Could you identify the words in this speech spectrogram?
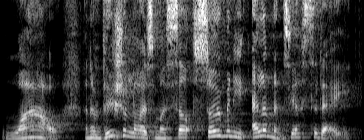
wow. And I visualized myself so many elements yesterday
